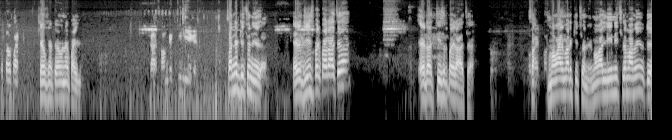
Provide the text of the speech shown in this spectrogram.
কোথাও পাননি। কেউ কেউ না পাইনি তার সঙ্গে কি নিয়ে গেছে? সঙ্গে কিছু নিয়ে যায়। এর জিন্স প্যান্ট পায়রা আছে এটা টি শার্ট পায়রা আছে। মোবাইল মার কিছু নেই। মোবাইল নিয়ে নিয়েছিলাম আমি যে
